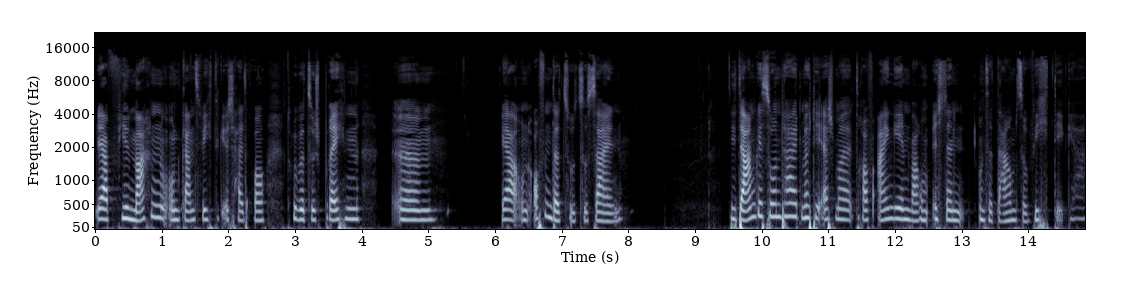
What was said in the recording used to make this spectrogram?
ja viel machen und ganz wichtig ist halt auch darüber zu sprechen, ähm, ja, und offen dazu zu sein. Die Darmgesundheit möchte ich erstmal darauf eingehen, warum ist denn unser Darm so wichtig, ja?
